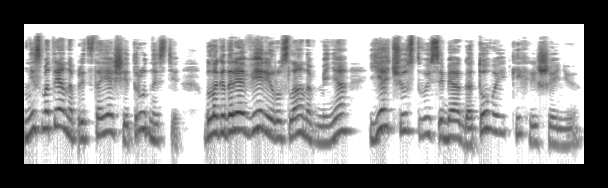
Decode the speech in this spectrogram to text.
Несмотря на предстоящие трудности, благодаря вере Руслана в меня, я чувствую себя готовой к их решению.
